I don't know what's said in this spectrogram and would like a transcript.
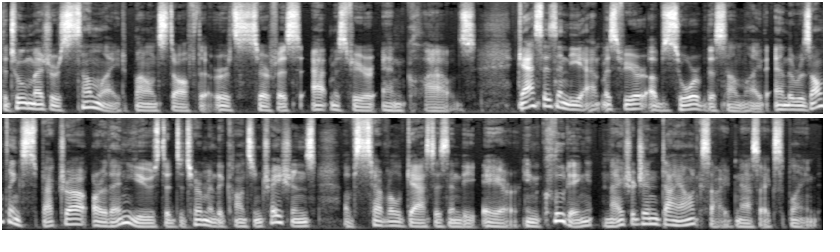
The tool measures sunlight bounced off the Earth's surface, atmosphere, and clouds. Gases in the atmosphere absorb the sunlight, and the resulting spectra are then used to determine the concentrations of several gases in the air, including nitrogen dioxide, NASA explained.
